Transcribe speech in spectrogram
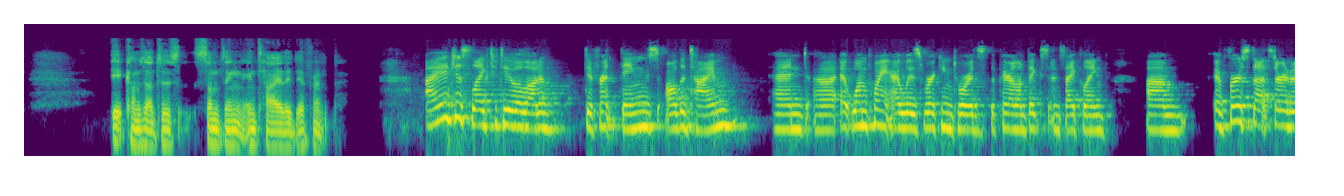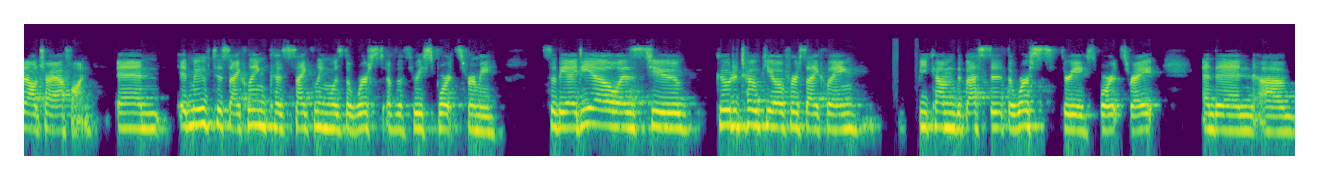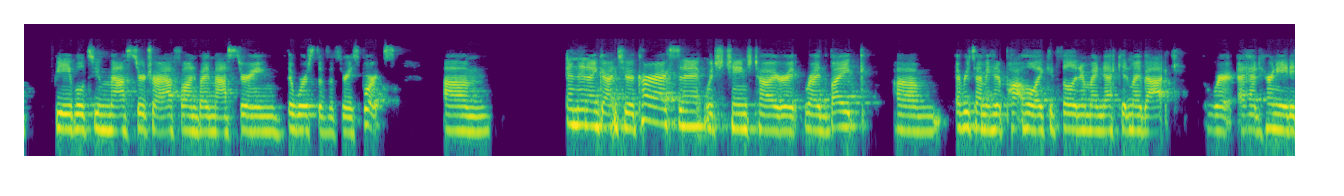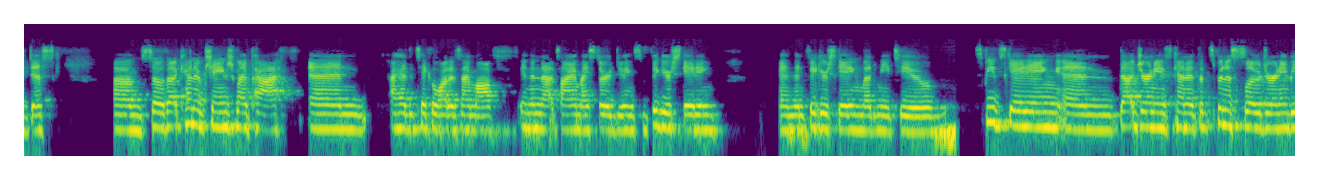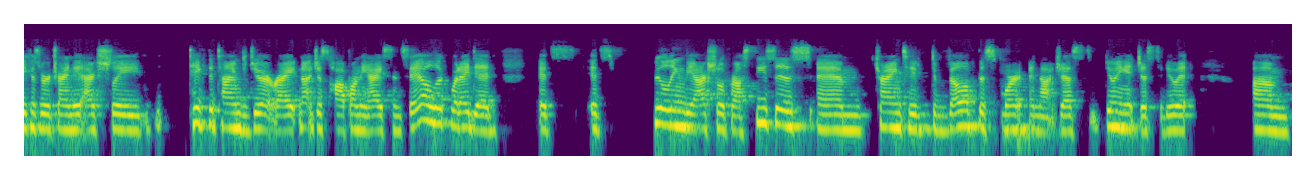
it comes down to something entirely different? I just like to do a lot of different things all the time. And uh, at one point, I was working towards the Paralympics and cycling. Um, at first, that started out triathlon, and it moved to cycling because cycling was the worst of the three sports for me. So the idea was to go to Tokyo for cycling, become the best at the worst three sports, right? And then um, be able to master triathlon by mastering the worst of the three sports. Um, and then I got into a car accident, which changed how I ride the bike. Um, every time I hit a pothole, I could feel it in my neck and my back where I had herniated disc. Um, so that kind of changed my path, and I had to take a lot of time off. And in that time, I started doing some figure skating, and then figure skating led me to speed skating. And that journey is kind of that's been a slow journey because we we're trying to actually take the time to do it right, not just hop on the ice and say, "Oh, look what I did." It's it's building the actual prosthesis and trying to develop the sport and not just doing it just to do it. Um,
